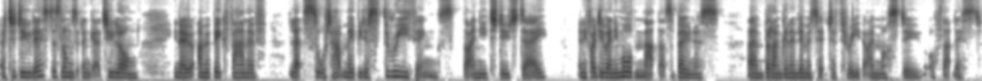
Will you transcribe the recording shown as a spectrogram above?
a to do list, as long as it doesn't get too long. You know, I'm a big fan of let's sort out maybe just three things that I need to do today. And if I do any more than that, that's a bonus. Um, but I'm going to limit it to three that I must do off that list.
